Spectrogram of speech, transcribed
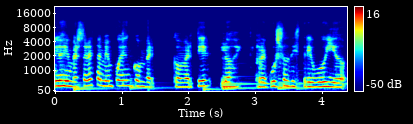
los inversores también pueden convertir los recursos distribuidos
